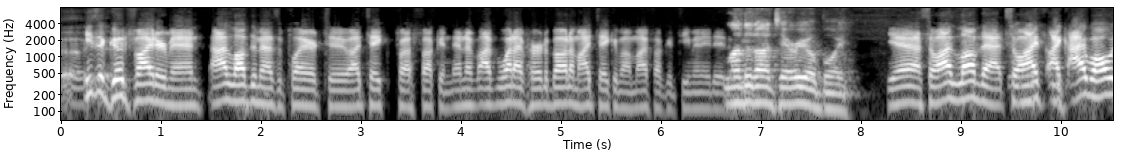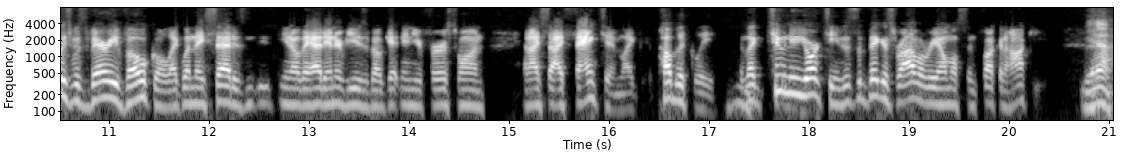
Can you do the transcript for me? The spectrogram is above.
Oh, He's yeah. a good fighter, man. I loved him as a player too. I'd take fu- fucking and I've, what I've heard about him, I'd take him on my fucking team any day. London, Ontario boy. Yeah, so I love that. So I like I always was very vocal. Like when they said is you know they had interviews about getting in your first one, and I said I thanked him like publicly. Like two New York teams. It's the biggest rivalry almost in fucking hockey. Yeah.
